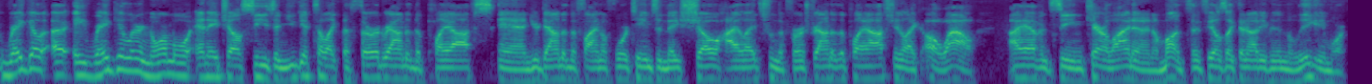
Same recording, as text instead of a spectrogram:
regular uh, a regular normal NHL season, you get to like the third round of the playoffs, and you're down to the final four teams, and they show highlights from the first round of the playoffs. You're like, oh wow, I haven't seen Carolina in a month. It feels like they're not even in the league anymore.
